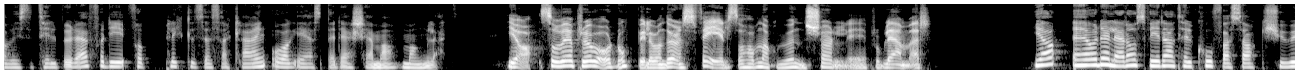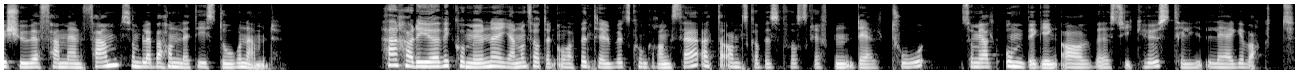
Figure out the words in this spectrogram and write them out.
avvise tilbudet fordi forpliktelseserklæring og ESPD-skjema manglet. Ja, så ved å prøve å ordne opp i leverandørens feil, så havna kommunen sjøl i problemer. Ja, eh, og det leder oss videre til KOFA-sak 2020-515, som ble behandlet i stornemnd. Her hadde Gjøvik kommune gjennomført en åpen tilbudskonkurranse etter anskaffelsesforskriften del 2, som gjaldt ombygging av eh, sykehus til legevakt.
